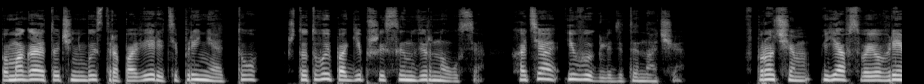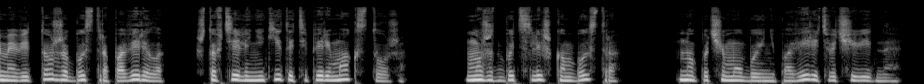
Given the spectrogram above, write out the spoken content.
помогает очень быстро поверить и принять то, что твой погибший сын вернулся, хотя и выглядит иначе. Впрочем, я в свое время ведь тоже быстро поверила, что в теле Никиты теперь и Макс тоже. Может быть, слишком быстро? Но почему бы и не поверить в очевидное?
